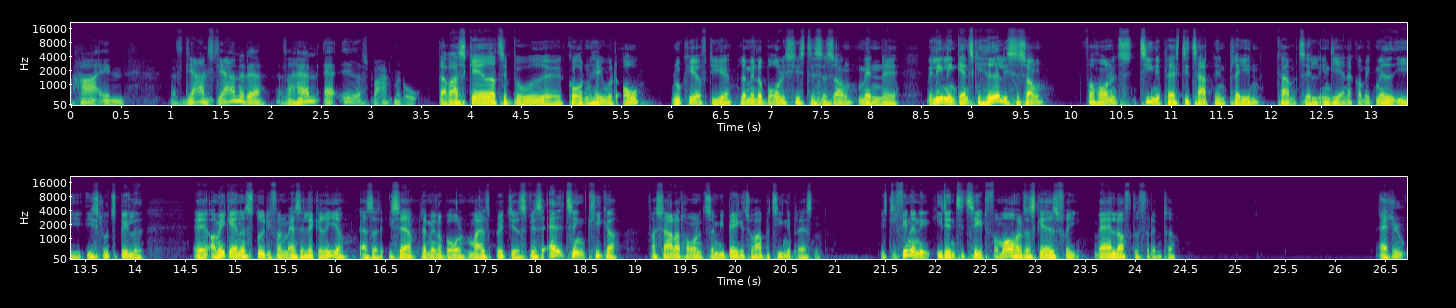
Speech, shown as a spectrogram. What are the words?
har en, altså de har en stjerne der. Altså han er edderspark med god. Der var skader til både øh, Gordon Hayward og Rookie of the Year, LaMelo Ball i sidste sæson, men øh, vel egentlig en ganske hederlig sæson for Hornets 10. plads. De tabte en play-in kamp til Indiana, kom ikke med i, i slutspillet. Øh, om ikke andet stod de for en masse lækkerier, altså især LaMelo Ball, Miles Bridges. Hvis alting klikker fra Charlotte Hornets, som vi begge to har på 10. pladsen, hvis de finder en identitet, formår at holde sig skadesfri, hvad er loftet for dem så? Det, Syv.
